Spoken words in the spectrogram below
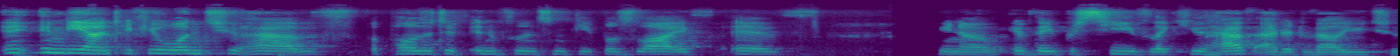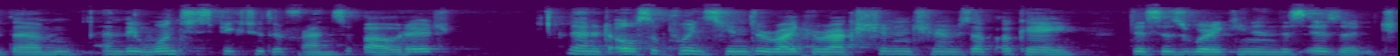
In, in the end, if you want to have a positive influence in people's life, if you know if they perceive like you have added value to them and they want to speak to their friends about it, then it also points you in the right direction in terms of okay, this is working and this isn't.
